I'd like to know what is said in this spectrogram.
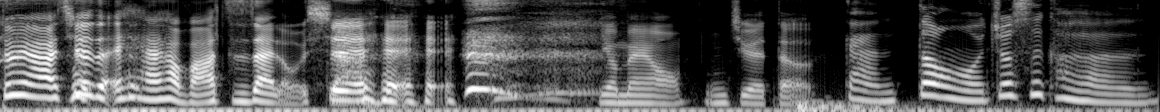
对啊，觉得哎、还好把他支在楼下，有没有？你觉得？感动我，就是可能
